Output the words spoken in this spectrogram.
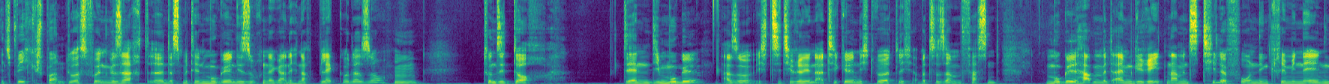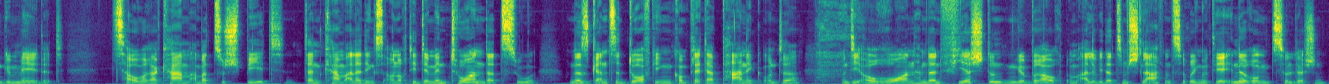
jetzt bin ich gespannt. Du hast vorhin gesagt, äh, das mit den Muggeln, die suchen ja gar nicht nach Black oder so. Hm? Tun sie doch. Denn die Muggel, also ich zitiere den Artikel, nicht wörtlich, aber zusammenfassend, Muggel haben mit einem Gerät namens Telefon den Kriminellen gemeldet. Zauberer kamen aber zu spät, dann kamen allerdings auch noch die Dementoren dazu und das ganze Dorf ging in kompletter Panik unter und die Auroren haben dann vier Stunden gebraucht, um alle wieder zum Schlafen zu bringen und die Erinnerungen zu löschen.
